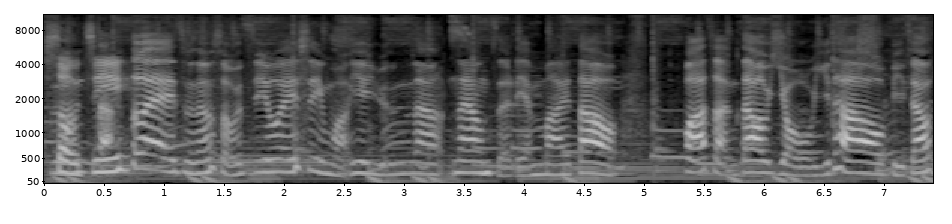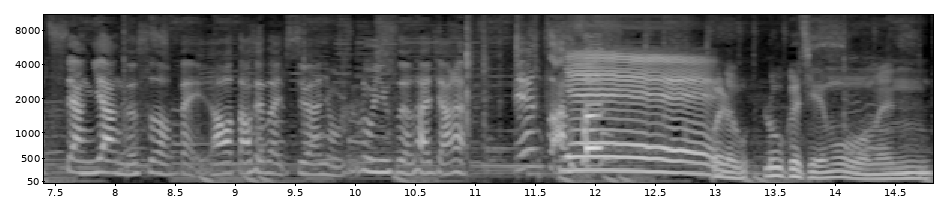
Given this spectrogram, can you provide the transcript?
手机对，只能手机、微信、网易云那那样子连麦，到发展到有一套比较像样的设备，然后到现在居然有录音室，太强了！别人掌声。为了录个节目，我们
